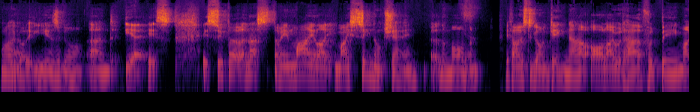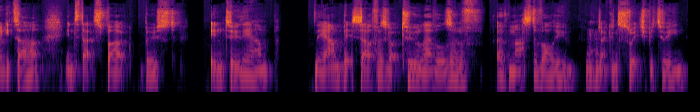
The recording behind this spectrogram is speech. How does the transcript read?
when yeah. I got it years ago. And yeah, it's it's super. And that's I mean my like my signal chain at the moment. If I was to go and gig now, all I would have would be my guitar into that Spark boost into the amp. The amp itself has got two levels of of master volume, mm-hmm. which I can switch between,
